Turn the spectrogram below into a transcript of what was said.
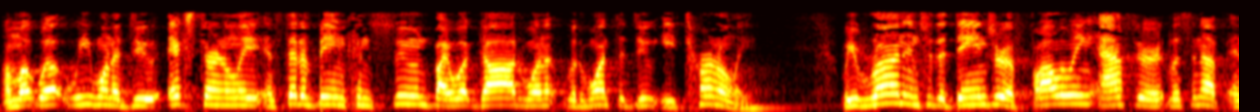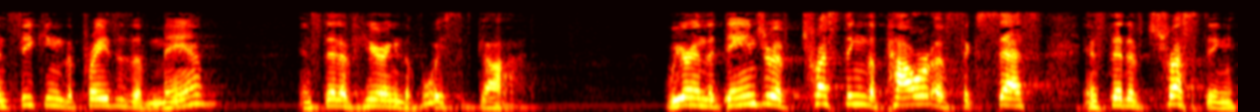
on what, what we want to do externally instead of being consumed by what God want, would want to do eternally. We run into the danger of following after, listen up, and seeking the praises of man instead of hearing the voice of God. We are in the danger of trusting the power of success instead of trusting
